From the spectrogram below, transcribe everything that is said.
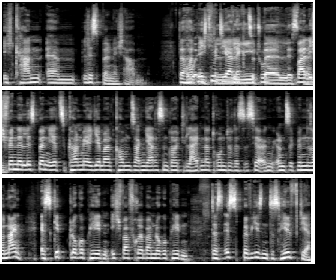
ich kann ähm, Lispeln nicht haben. Das Oh, hat nichts ich mit Dialekt zu tun. Lispeln. Weil ich finde, Lispeln, jetzt kann mir jemand kommen und sagen, ja, das sind Leute, die leiden darunter, das ist ja irgendwie. Und ich bin so, nein, es gibt Logopäden. Ich war früher beim Logopäden. Das ist bewiesen, das hilft dir.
